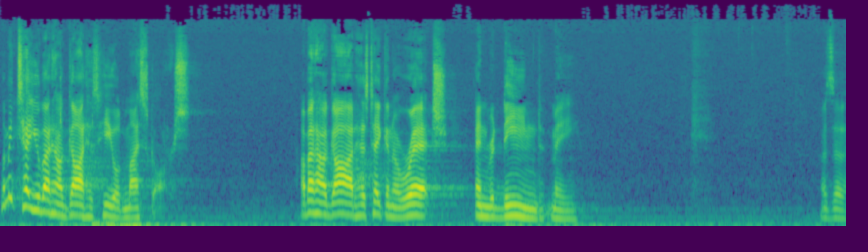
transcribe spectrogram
Let me tell you about how God has healed my scars. About how God has taken a wretch and redeemed me. I was uh,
